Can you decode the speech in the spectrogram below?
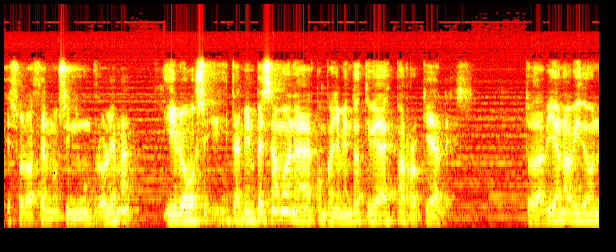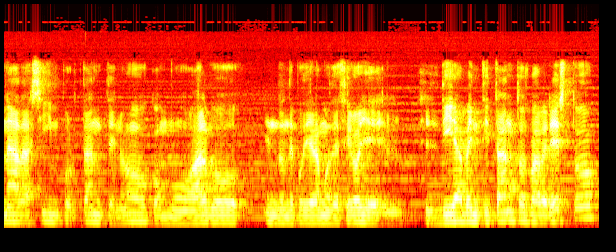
eso lo hacemos sin ningún problema. Y luego sí, también pensamos en acompañamiento de actividades parroquiales. Todavía no ha habido nada así importante, ¿no? Como algo en donde pudiéramos decir, oye, el, día veintitantos va a haber esto,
